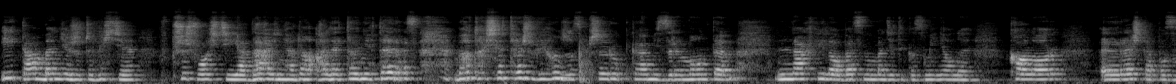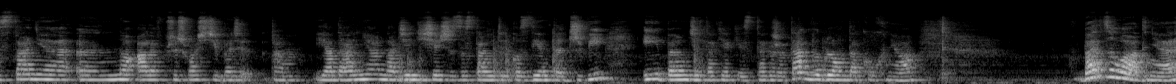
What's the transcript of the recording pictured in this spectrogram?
i tam będzie rzeczywiście w przyszłości jadalnia, no ale to nie teraz, bo to się też wiąże z przeróbkami, z remontem. Na chwilę obecną będzie tylko zmieniony kolor, reszta pozostanie, e, no ale w przyszłości będzie tam jadalnia. Na dzień dzisiejszy zostały tylko zdjęte drzwi i będzie tak jak jest. Także tak wygląda kuchnia. Bardzo ładnie.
